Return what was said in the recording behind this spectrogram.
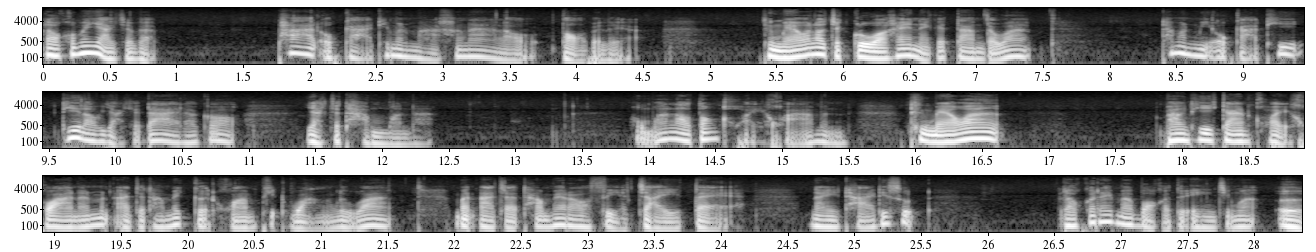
เราก็ไม่อยากจะแบบพลาดโอกาสที่มันมาข้างหน้าเราต่อไปเลยอะถึงแม้ว่าเราจะกลัวแค่ไหนก็ตาม แต่ว่า ถ้ามันมีโอกาสที่ที่เราอยากจะได้แล้วก็อยากจะทำมันนะผมว่าเราต้องไขว่คว้ามัน ถึงแม้ว่า บางทีการไขว่คว้านั้นมันอาจจะทำให้เกิดความผิดหวังหรือว่า มันอาจจะทำให้เราเสียใจแต่ในท้ายที่สุด เราก็ได้มาบอกกับตัวเองจริงว่า เออ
